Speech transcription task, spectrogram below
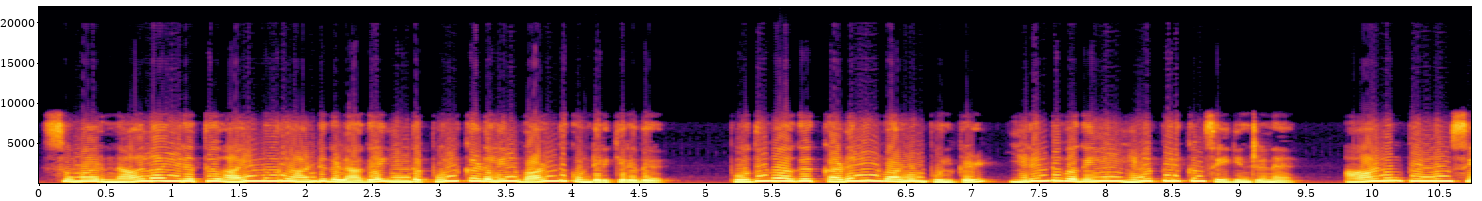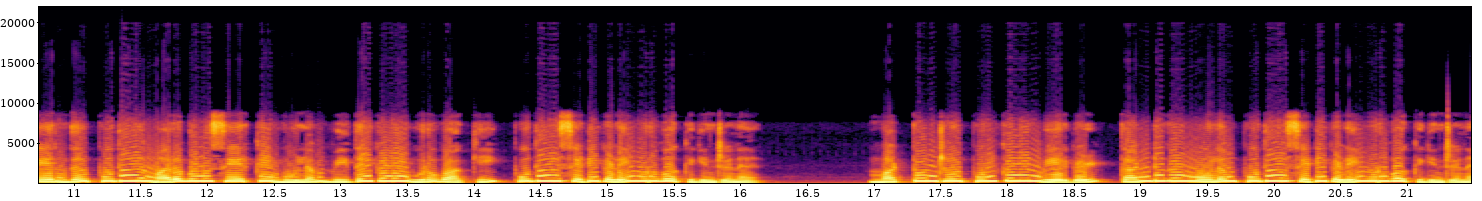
சுமார் நாலாயிரத்து ஐநூறு ஆண்டுகளாக இந்த புல்கடலில் வாழ்ந்து கொண்டிருக்கிறது. பொதுவாக கடலில் வாழும் புல்கள் இரண்டு வகையில் இனப்பெருக்கம் செய்கின்றன. ஆணும் பெண்ணும் சேர்ந்து புதிய மரபணு சேர்க்கை மூலம் விதைகளை உருவாக்கி புதிய செடிகளை உருவாக்குகின்றன. மற்றொன்று புல்களின் வேர்கள் தண்டுகள் மூலம் புதிய செடிகளை உருவாக்குகின்றன.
